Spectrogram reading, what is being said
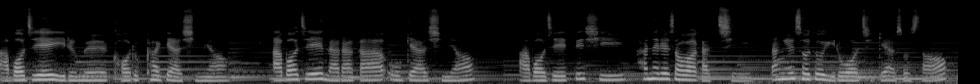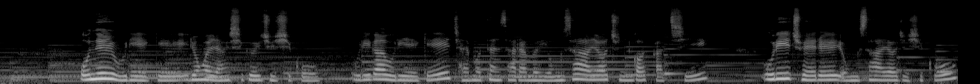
아버지의 이름을 거룩하게 하시며, 아버지의 나라가 오게 하시며, 아버지의 뜻이 하늘에서와 같이 땅에서도 이루어지게 하소서. 오늘 우리에게 일용할 양식을 주시고, 우리가 우리에게 잘못한 사람을 용서하여 준 것 같이, 우리 죄를 용서하여 주시고,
